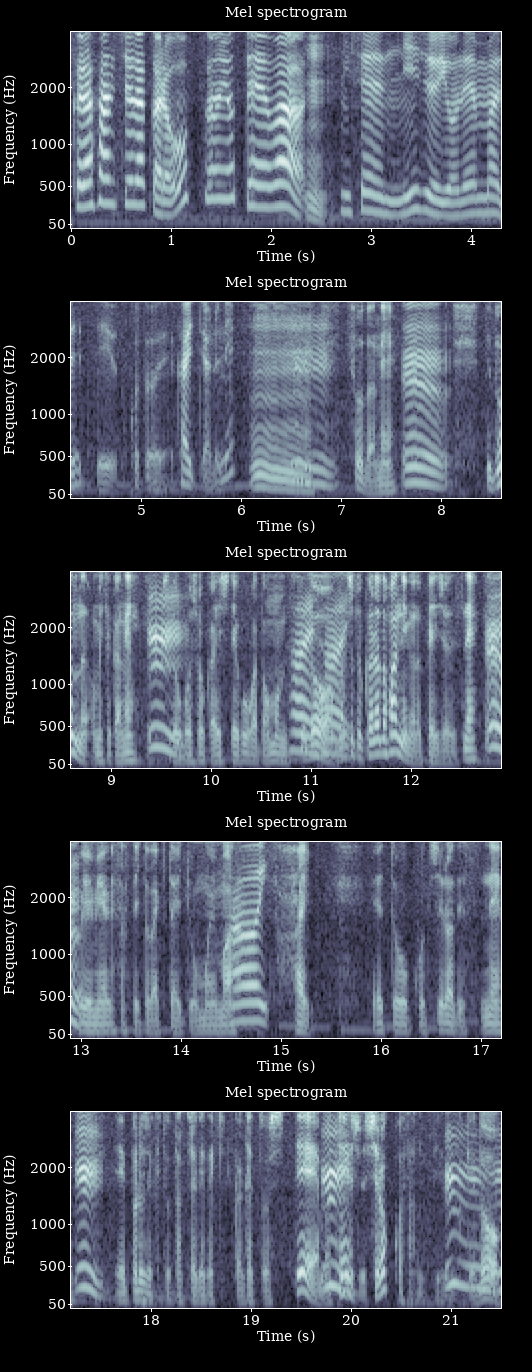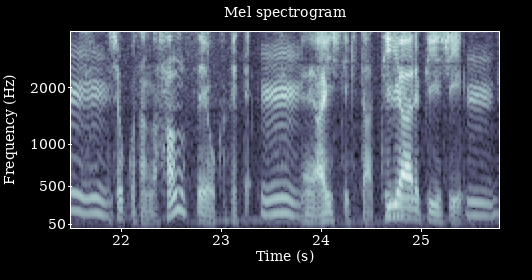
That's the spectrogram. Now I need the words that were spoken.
クラファン中だからオープン予定はうん。2024年までっていうことで書いてあるね。うん、うんそうだね。うん。でどんなお店かね、うん。ちょっとご紹介していこうかと思うんですけど、はいはい。まあ、ちょっとクラウドファンディングのページをですね、うん。読み上げさせていただきたいと思います。はい。はいえっ、とこちらですね、うん。えープロジェクトを立ち上げたきっかけとして、まあ、うん。店主シロッコさんっていうんですけど、うんうんうんうん。シロッコさんが半生をかけて、うん。えー愛してきた TRPG、うん。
